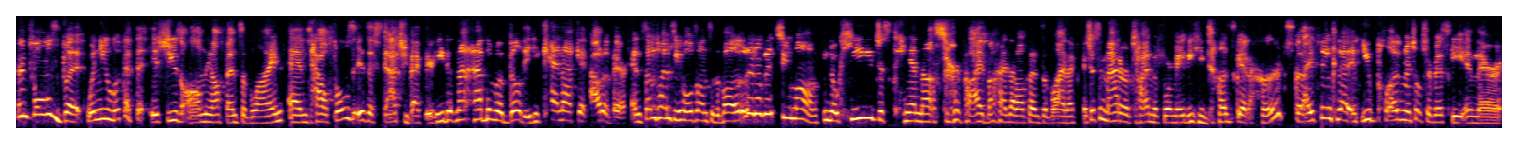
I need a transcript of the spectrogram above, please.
than Foles, but when you look at the issues on the offensive line and how Foles is a statue back there, he does not have the mobility. He cannot get out of there. And sometimes he holds on to the ball a little bit too long. You know, he just cannot survive behind that offensive line. It's just a matter of time before maybe he does get hurt. But I think that if you plug Mitchell Trubisky in there,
